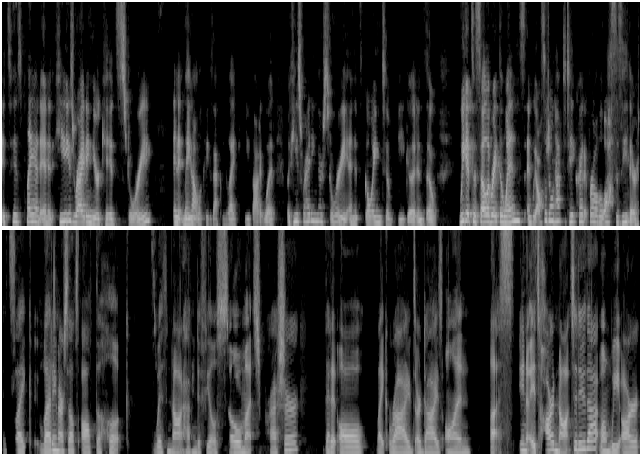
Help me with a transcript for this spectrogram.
It's his plan, and it, he's writing your kid's story and it may not look exactly like you thought it would, but he's writing their story and it's going to be good. And so we get to celebrate the wins and we also don't have to take credit for all the losses either. It's like letting ourselves off the hook with not having to feel so much pressure that it all like rides or dies on us. You know, it's hard not to do that when we are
